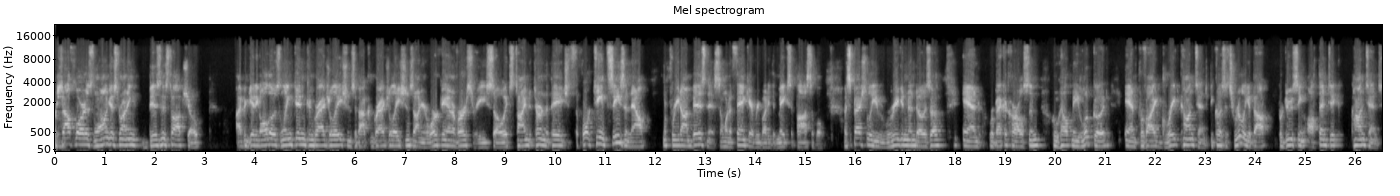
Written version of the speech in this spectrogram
We're mm-hmm. South Florida's longest running business talk show. I've been getting all those LinkedIn congratulations about congratulations on your work anniversary. So it's time to turn the page. It's the 14th season now of Fried on Business. I want to thank everybody that makes it possible, especially Regan Mendoza and Rebecca Carlson, who helped me look good and provide great content because it's really about producing authentic content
